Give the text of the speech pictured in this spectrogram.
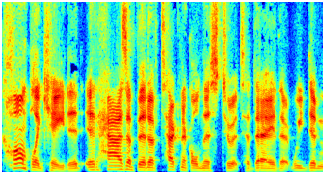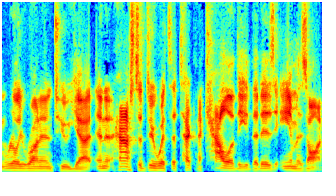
complicated. It has a bit of technicalness to it today that we didn't really run into yet. And it has to do with the technicality that is Amazon.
